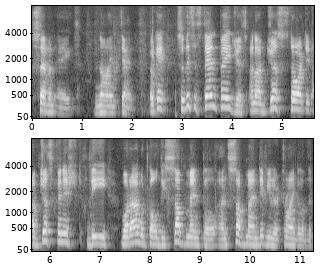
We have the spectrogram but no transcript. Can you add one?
seven, eight, nine, ten. Okay, so this is 10 pages, and I've just started, I've just finished the what I would call the submental and submandibular triangle of the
